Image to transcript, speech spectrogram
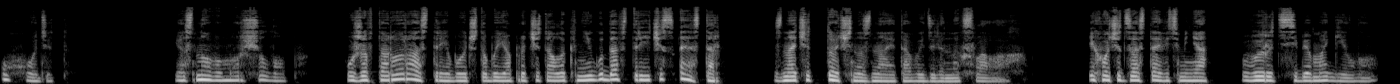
уходит. Я снова морщу лоб. Уже второй раз требует, чтобы я прочитала книгу до встречи с Эстер. Значит, точно знает о выделенных словах. И хочет заставить меня вырыть себе могилу.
